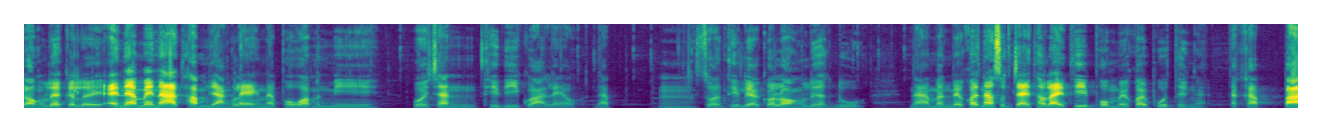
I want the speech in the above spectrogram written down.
ลองเลือกกันเลยไอเนี่ยไม่น่าทำอย่างแรงนะเพราะว่ามันมีเวอร์ชั่นที่ดีกว่าแล้วนะครับส่วนที่เหลือก็ลองเลือกดูนะมันไม่ค่อยน่าสนใจเท่าไหร่ที่ผมไม่ค่อยพูดถึงนะครับปะ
